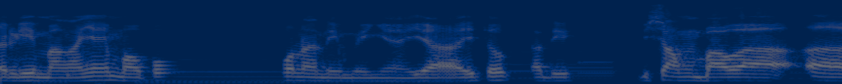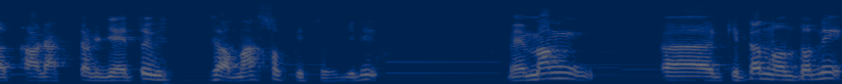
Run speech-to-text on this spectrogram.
dari manganya maupun animenya. Ya itu tadi bisa membawa eh, karakternya itu bisa masuk gitu. Jadi memang eh, kita nonton nih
